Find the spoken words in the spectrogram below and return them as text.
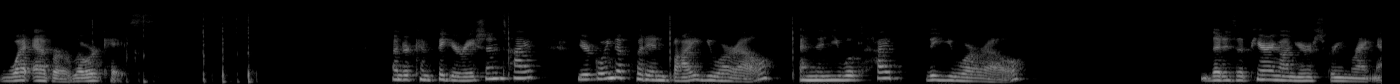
whatever, lowercase. Under configuration type, you're going to put in by URL, and then you will type the URL that is appearing on your screen right now.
